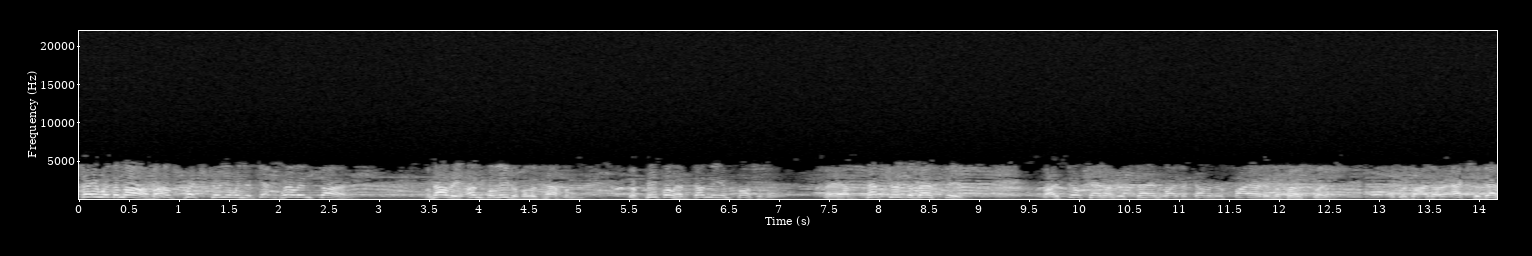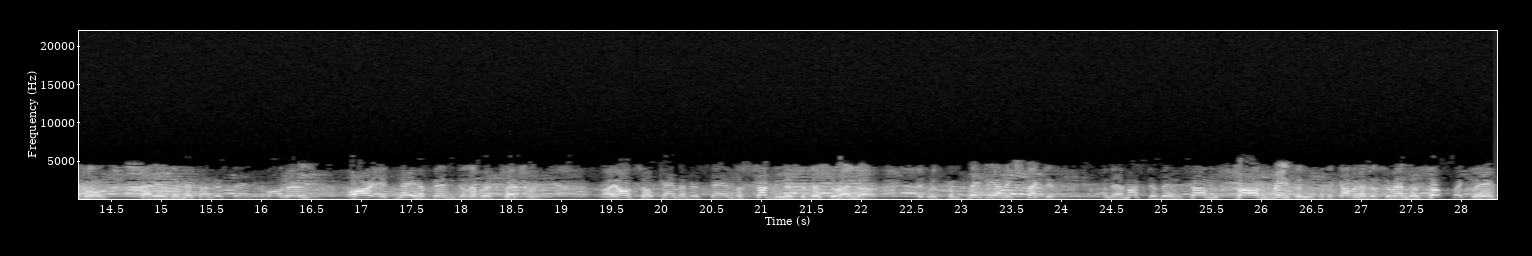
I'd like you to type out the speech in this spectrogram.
Stay with the mob. I'll switch to you when you get well inside. Now the unbelievable has happened. The people have done the impossible. They have captured the Bastille. I still can't understand why the governor fired in the first place. It was either accidental, that is, a misunderstanding of orders, or it may have been deliberate treachery. I also can't understand the suddenness of this surrender. It was completely unexpected. And there must have been some strong reason for the governor to surrender so quickly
